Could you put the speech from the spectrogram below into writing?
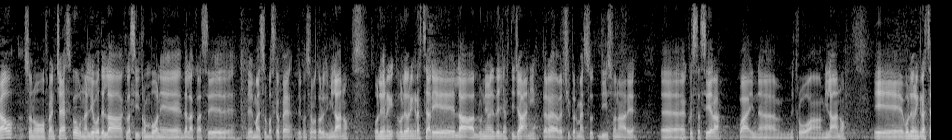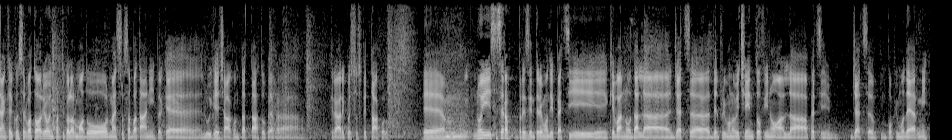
Ciao, sono Francesco, un allievo della classe di trombone della classe del maestro Bascapè del Conservatorio di Milano. Volevo, ringraziare l'Unione degli Artigiani per averci permesso di suonare eh, questa sera qua in uh, metro a Milano e volevo ringraziare anche il Conservatorio, in particolar modo il maestro Sabatani perché è lui che ci ha contattato per uh, creare questo spettacolo. Eh, noi stasera presenteremo dei pezzi che vanno dal jazz del primo Novecento fino a pezzi jazz un po' più moderni.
